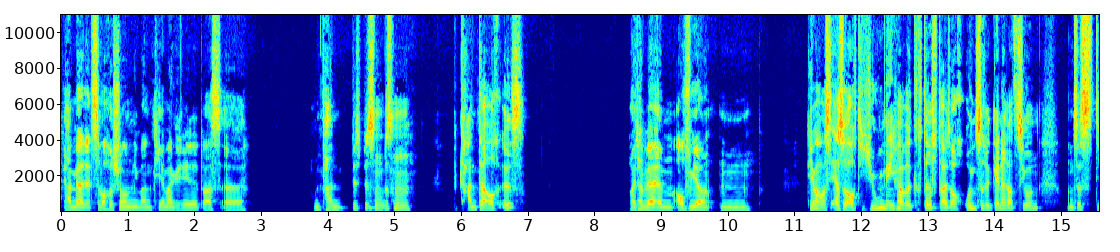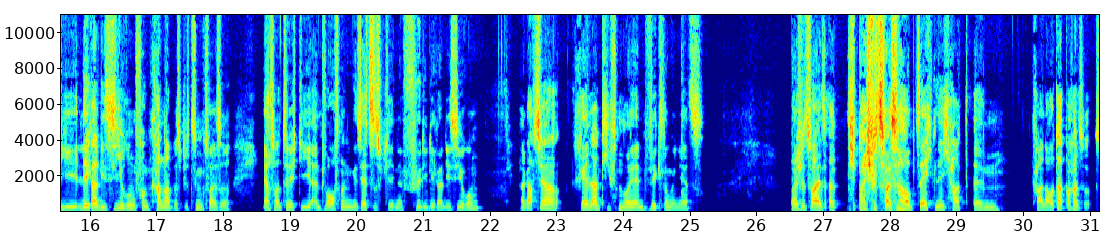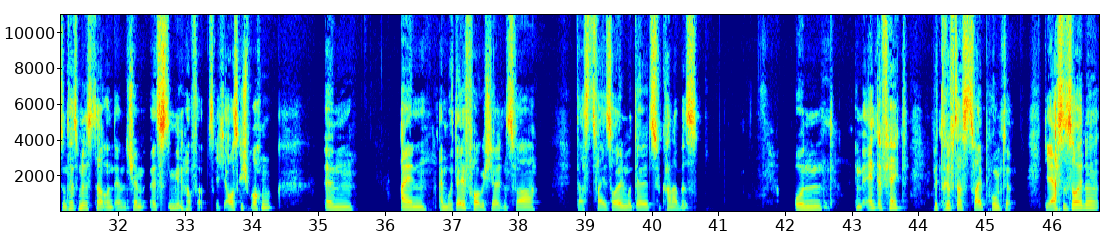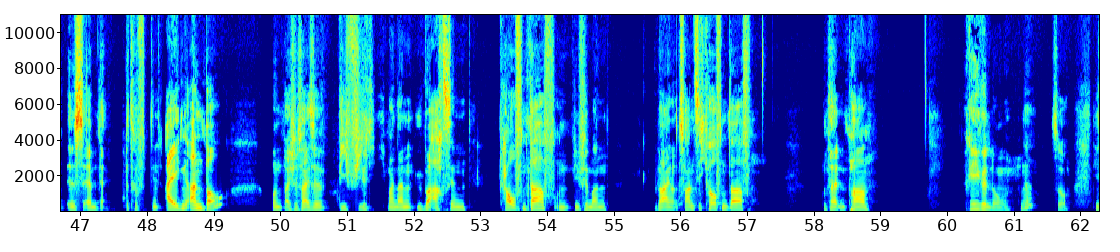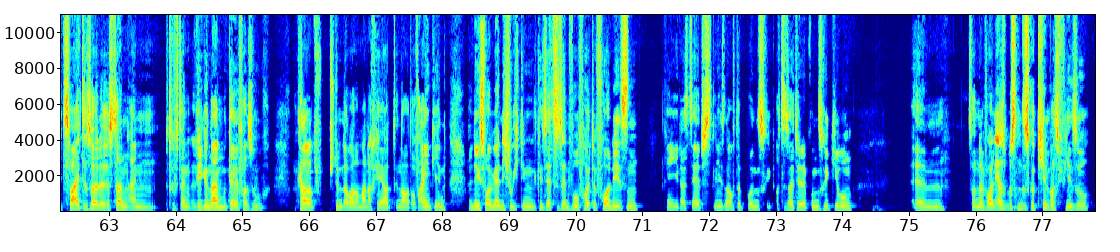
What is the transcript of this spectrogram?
Wir haben ja letzte Woche schon über ein Thema geredet, was äh, momentan bis bisschen, bisschen bekannter auch ist. Heute haben wir ähm, auch wieder ein Thema, was eher so auch die Jugend denke ich mal, betrifft, also auch unsere Generation. Und es ist die Legalisierung von Cannabis, beziehungsweise erstmal natürlich die entworfenen Gesetzespläne für die Legalisierung. Da gab es ja relativ neue Entwicklungen jetzt. Beispielsweise, äh, nicht beispielsweise hauptsächlich hat ähm, Karl Lauterbach, also Gesundheitsminister, und ähm, Cem Özdemir, ich hoffe, ich habe es richtig ausgesprochen, ähm, ein, ein Modell vorgestellt, und zwar das Zwei-Säulen-Modell zu Cannabis. Und im Endeffekt betrifft das zwei Punkte. Die erste Säule ist, ähm, betrifft den Eigenanbau und beispielsweise, wie viel man dann über 18 kaufen darf und wie viel man über 21 kaufen darf. Und halt ein paar Regelungen. Ne? So. Die zweite Säule ist dann ein, betrifft einen regionalen Modellversuch. Man kann bestimmt aber nochmal nachher genau darauf eingehen. Allerdings wollen wir ja nicht wirklich den Gesetzesentwurf heute vorlesen. Kann jeder selbst lesen auf der, Bundes auf der Seite der Bundesregierung. Ähm, sondern wollen eher so ein bisschen diskutieren, was wir so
